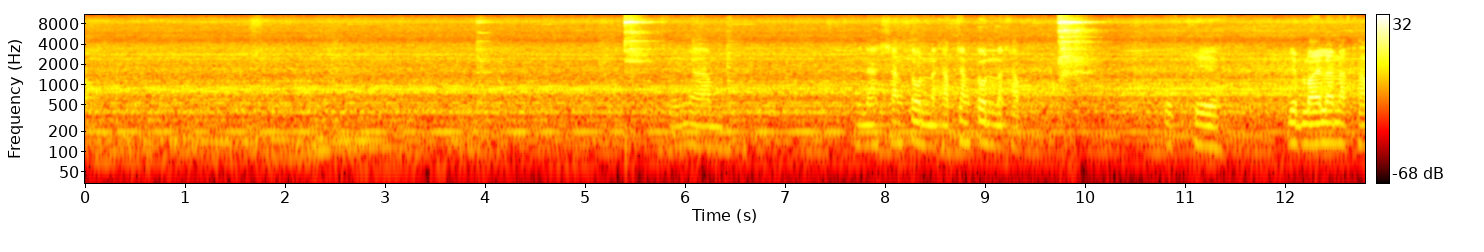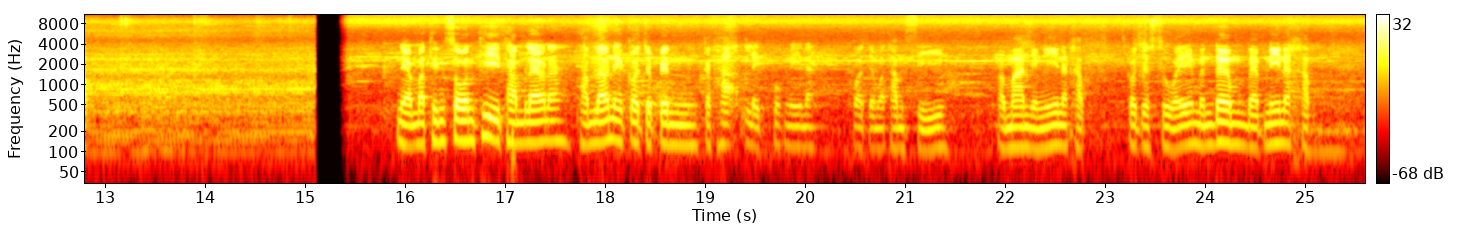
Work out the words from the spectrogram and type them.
สวยงามนี่นะช่างต้นนะครับ ช่างต้นนะครับ โอเค เรียบร้อยแล้วนะครับ เนี่ยมาถึงโซนที่ทำแล้วนะทำแล้วเนี่ยก็จะเป็นกระทะเหล็กพวกนี้นะก็จะมาทำสีประมาณอย่างนี้นะครับ ก็จะสวยเหมือนเดิมแบบนี้นะครับ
